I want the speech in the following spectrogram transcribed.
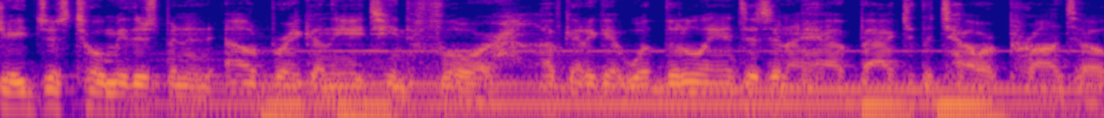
Jade just told me there's been an outbreak on the 18th floor. I've got to get what little antizin I have back to the tower pronto.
